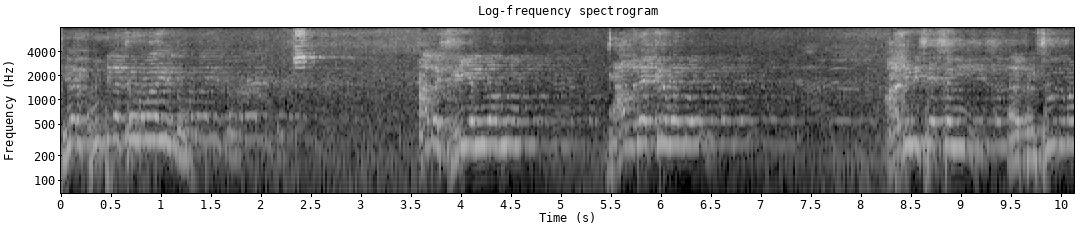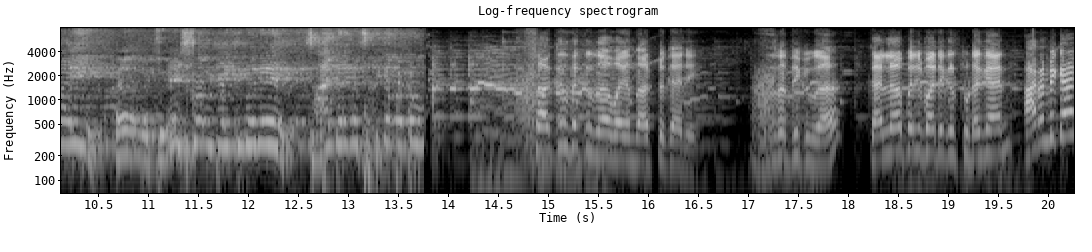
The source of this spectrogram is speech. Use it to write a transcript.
ഇതൊരു കൂട്ടുകച്ചവടമായിരുന്നു അപ്പൊ ശ്രീ എം വന്നു ജാവദേക്കർ വന്നു. അതിനുശേഷം തൃശ്ശൂരുമായി സുരേഷ് ഗോപി ജയിക്കുന്നതിന് സാഹചര്യങ്ങൾ ശ്രദ്ധിക്കപ്പെട്ടു. സകൃതകൃതാവായ നാട്ടുകാരെ ശ്രദ്ധിക്കുക. കലാപരിപാടികൾ തുടങ്ങാൻ ആരംഭിക്കാൻ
